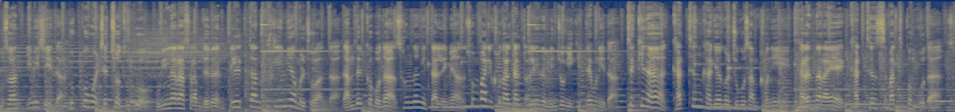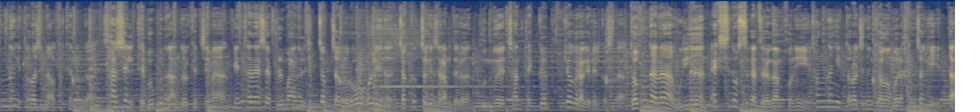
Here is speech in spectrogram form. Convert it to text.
우선 이미지이다. 국뽕을 제쳐두고 우리나라 사람들은 일단 프리미엄을 좋아한다. 남들 거보다 성능이 딸리면 손발이 코달달 떨리는 민족이기 때문이다. 특히나 같은 가격을 주고 산 폰이 다른 나라의 같은 스마트폰보다 성능이 떨어지면 어떻겠는가? 사실 대부분은 안 그렇겠지만 인터넷에 불만 을 직접적으로 올리는 적극적인 사람들은 분노에 찬 댓글 폭격을 하게 될 것이다. 더군다나 우리는 엑시노스가 들어간 폰이 성능이 떨어지는 경험을 한 적이 있다.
